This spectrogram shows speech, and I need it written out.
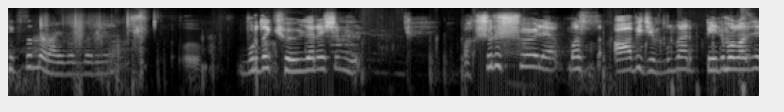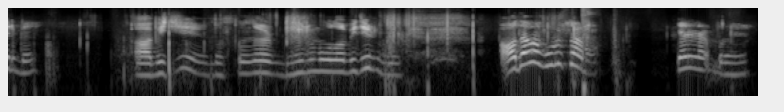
Çıksınlar hayvanlar ya. Burada köylere şimdi. Bak şunu şöyle yapmaz. Abicim bunlar benim olabilir mi? Abicim bak bunlar benim olabilir mi? Adama vurursam. Gel lan buraya.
